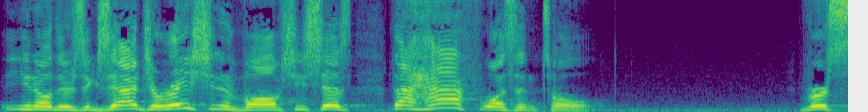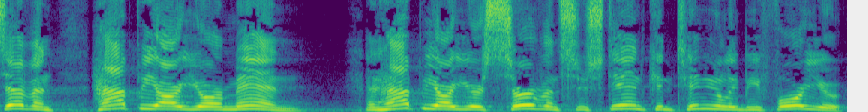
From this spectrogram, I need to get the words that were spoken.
you know, there's exaggeration involved, she says, the half wasn't told. Verse 7 Happy are your men, and happy are your servants who stand continually before you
